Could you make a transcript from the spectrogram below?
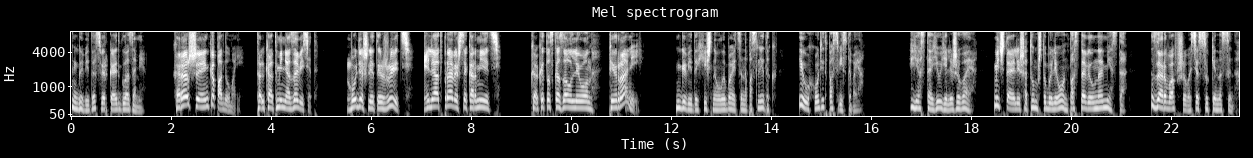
Гавида сверкает глазами. «Хорошенько подумай. только от меня зависит. Будешь ли ты жить или отправишься кормить, как это сказал Леон, пираний?» Гвида хищно улыбается напоследок и уходит, посвистывая. Я стою еле живая, мечтая лишь о том, чтобы Леон поставил на место взорвавшегося сукина сына.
